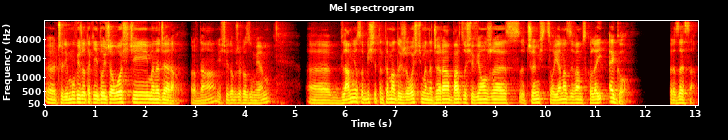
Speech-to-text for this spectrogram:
E, czyli mówisz o takiej dojrzałości menedżera, prawda? Jeśli dobrze rozumiem. E, dla mnie osobiście ten temat dojrzałości menedżera bardzo się wiąże z czymś, co ja nazywam z kolei ego prezesa.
